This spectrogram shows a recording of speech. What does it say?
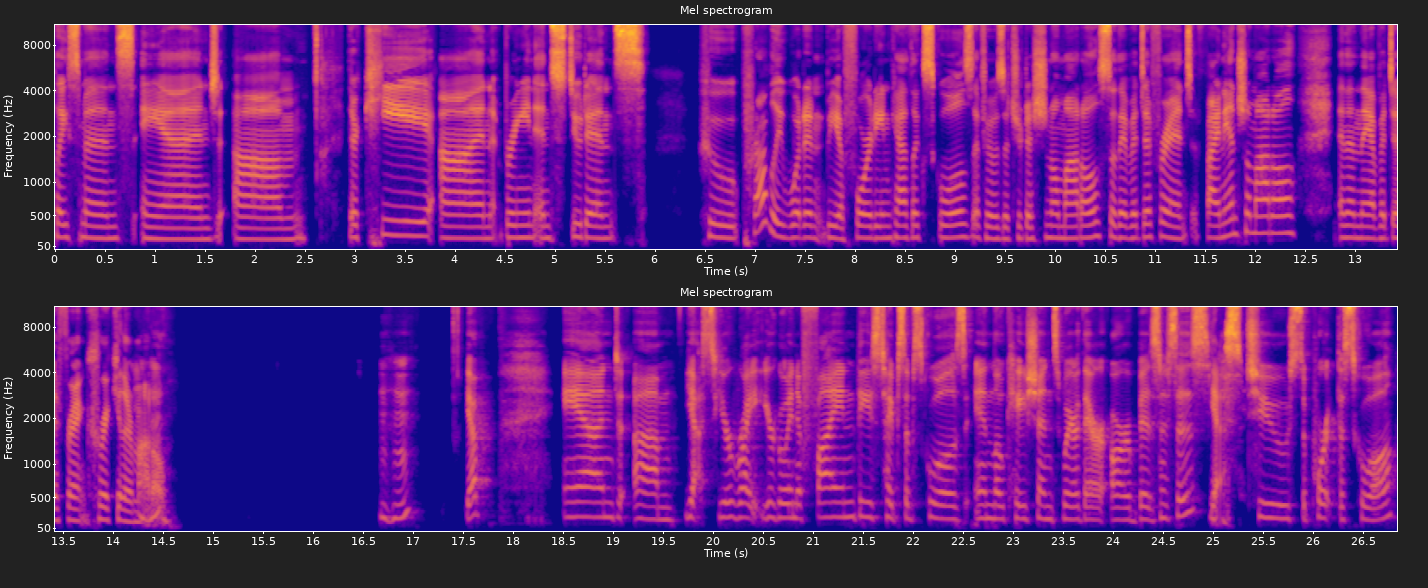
placements, and um, they're key on bringing in students who probably wouldn't be affording Catholic schools if it was a traditional model. So they have a different financial model, and then they have a different curricular model. Mm-hmm. Yep. And um, yes, you're right. You're going to find these types of schools in locations where there are businesses Yes. to support the school.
